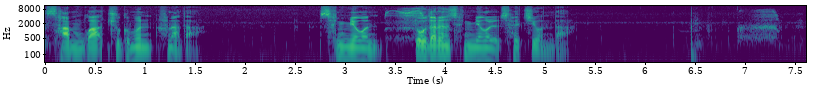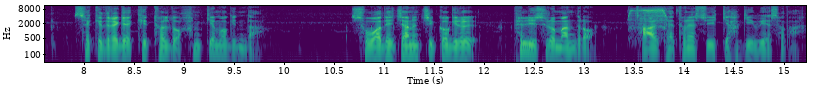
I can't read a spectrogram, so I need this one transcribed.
삶과 죽음은 하나다. 생명은 또 다른 생명을 살찌운다. 새끼들에게 깃털도 함께 먹인다. 소화되지 않은 찌꺼기를 펠리스로 만들어 잘 뱉어낼 수 있게 하기 위해서다.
